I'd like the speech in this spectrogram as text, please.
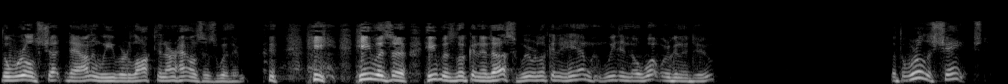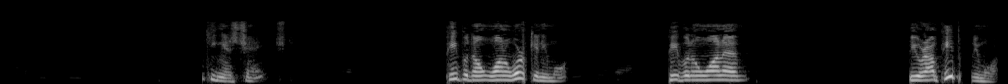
the world shut down and we were locked in our houses with him. he, he was, uh, he was looking at us. We were looking at him and we didn't know what we were going to do. But the world has changed. Thinking has changed. People don't want to work anymore. People don't want to be around people anymore.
